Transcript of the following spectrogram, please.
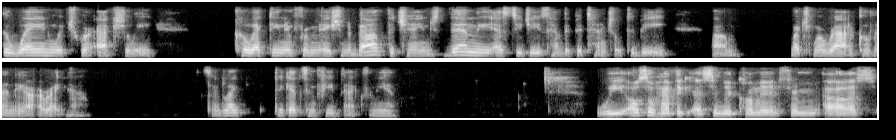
the way in which we're actually collecting information about the change, then the SDGs have the potential to be um, much more radical than they are right now. So I'd like to get some feedback from you. We also have a similar comment from Alice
